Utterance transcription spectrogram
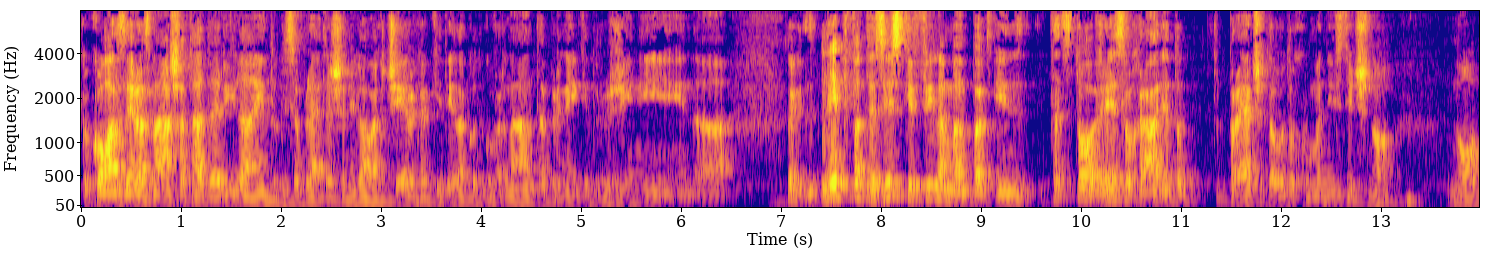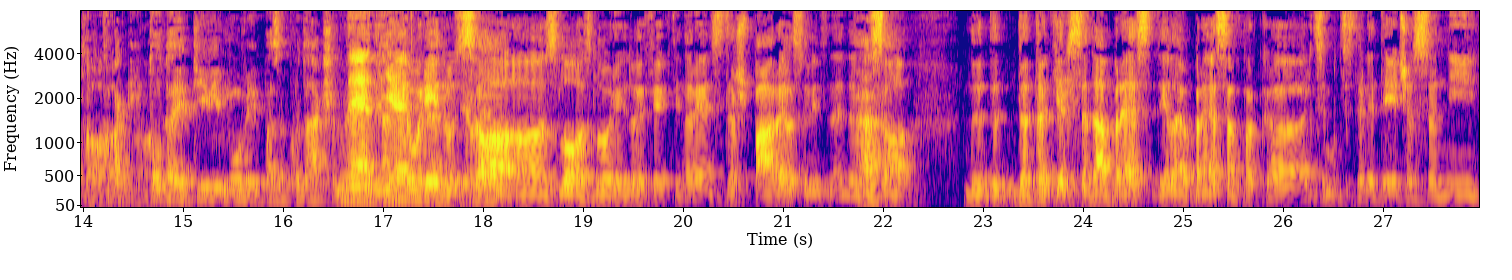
kako on zdaj raznaša ta darila in tukaj se plete še njegova hčerka, ki dela kot guvernanta pri neki družini. In, uh, tak, lep fantazijski film, ampak in ta, to res ohranja to preče, to, to humanistično noto. Ampak to, da je TV movie, pa za production. Ne, value, je v redu, je v so uh, zelo, zelo v redu efekti narejeni, sicer šparajo, se vidi, ne, da Ja. niso Da, da, da tam, kjer se da brez, delajo brez, ampak uh, recimo tiste leteče sani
